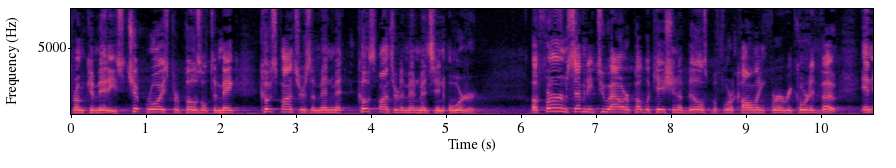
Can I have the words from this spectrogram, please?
from committees, Chip Roy's proposal to make co-sponsors amendment, co-sponsored amendments in order. Affirm 72 hour publication of bills before calling for a recorded vote. An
